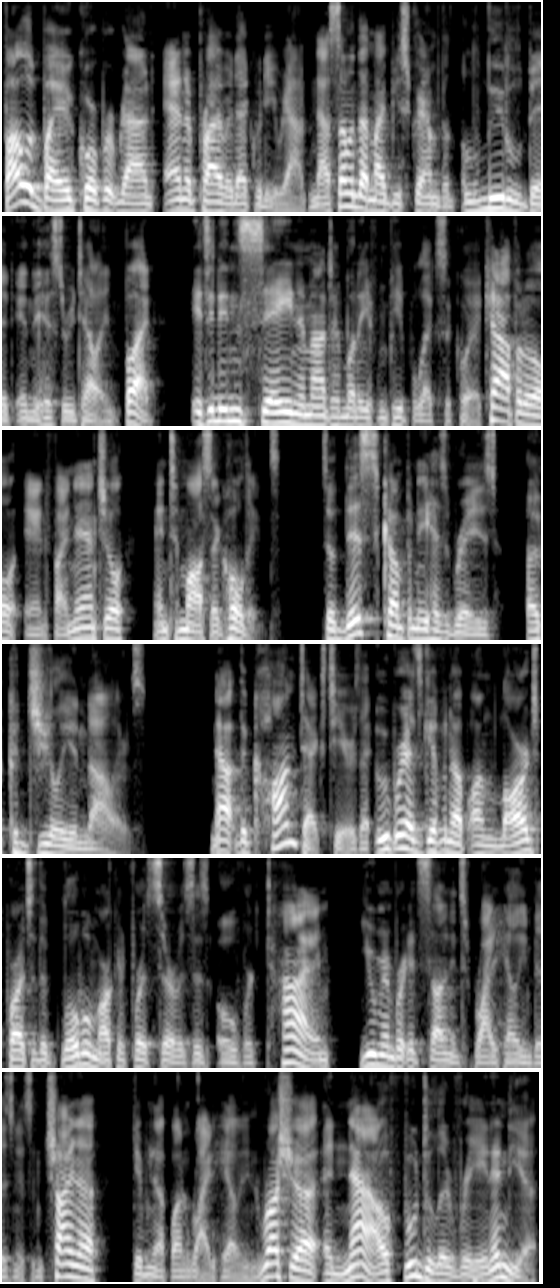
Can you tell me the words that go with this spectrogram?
followed by a corporate round and a private equity round. Now, some of that might be scrambled a little bit in the history telling, but it's an insane amount of money from people like Sequoia Capital Ant Financial and Temasek Holdings. So this company has raised a cajillion dollars. Now, the context here is that Uber has given up on large parts of the global market for its services over time. You remember it's selling its ride hailing business in China, giving up on ride hailing in Russia, and now food delivery in India.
